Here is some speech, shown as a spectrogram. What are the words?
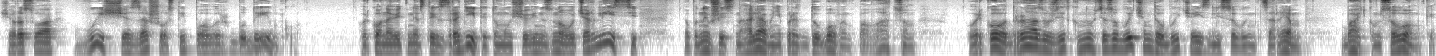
що росла вище за шостий поверх будинку. Горько навіть не встиг зрадіти, тому що він знову у чарлізці, опинившись на галявині перед дубовим палацом, Горько одразу ж зіткнувся з обличчям до обличчя із лісовим царем, батьком Соломки.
